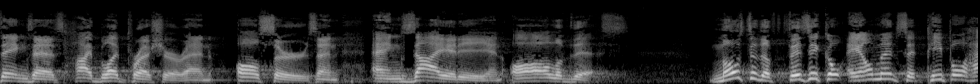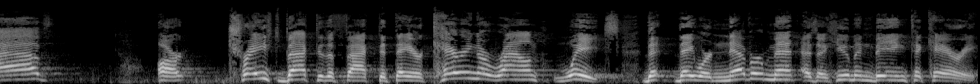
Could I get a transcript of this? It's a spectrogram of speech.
things as high blood pressure and ulcers and anxiety and all of this. Most of the physical ailments that people have are traced back to the fact that they are carrying around weights that they were never meant as a human being to carry.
